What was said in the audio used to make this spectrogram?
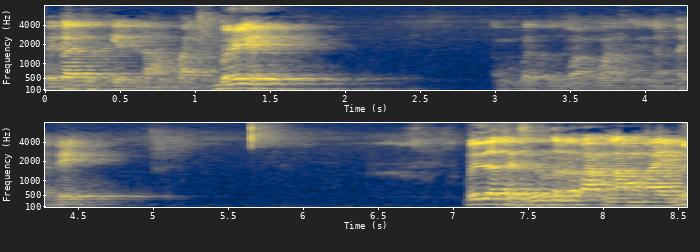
để ta thực hiện làm bài B. Vận dụng vào, các bạn làm bài B bây giờ thầy sẽ hướng dẫn các bạn làm bài B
